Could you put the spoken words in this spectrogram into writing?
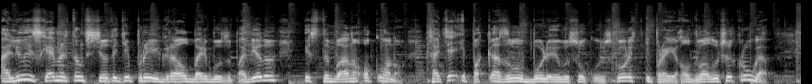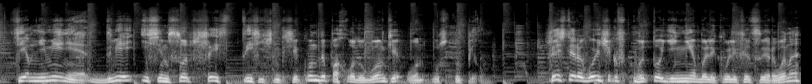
А Льюис Хэмилтон все-таки проиграл борьбу за победу Эстебану Окону, хотя и показывал более высокую скорость и проехал два лучших круга. Тем не менее, 2,706 тысячных секунды по ходу гонки он уступил. Шестеро гонщиков в итоге не были квалифицированы.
